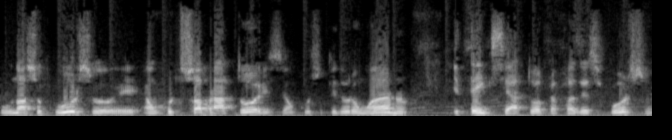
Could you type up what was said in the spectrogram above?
o nosso curso é um curso só para atores, é um curso que dura um ano e tem que ser ator para fazer esse curso.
